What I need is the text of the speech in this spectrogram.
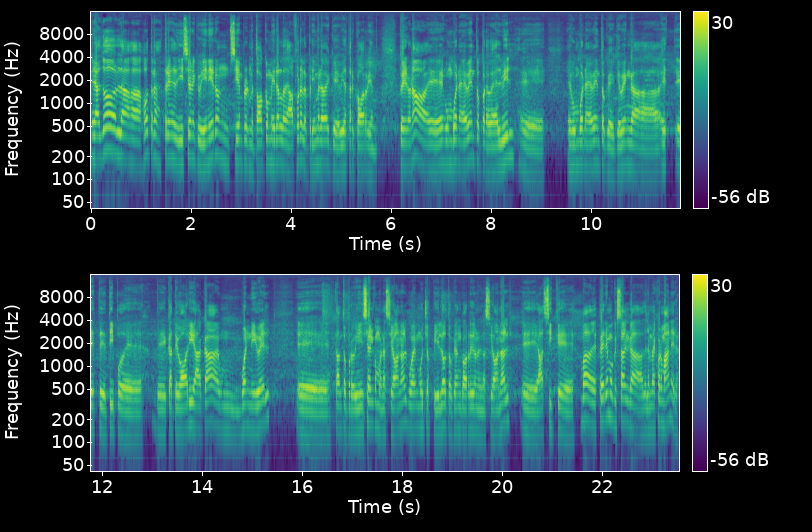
Mira, yo las otras tres ediciones que vinieron siempre me tocó mirarla de afuera la primera vez que voy a estar corriendo. Pero no, eh, es un buen evento para Belleville, eh, es un buen evento que, venga este tipo de, categoría acá, un buen nivel. Eh, tanto provincial como nacional, porque hay muchos pilotos que han corrido en el nacional, así que esperemos que salga de la mejor manera.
